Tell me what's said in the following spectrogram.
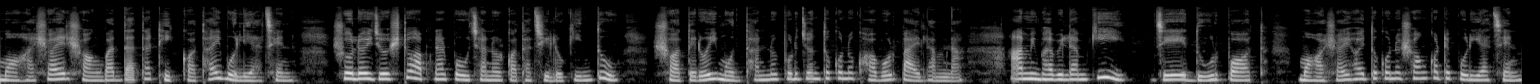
মহাশয়ের সংবাদদাতা ঠিক কথাই বলিয়াছেন। ষোলোই জ্যৈষ্ঠ আপনার পৌঁছানোর কথা ছিল, কিন্তু সতেরোই মধ্যাহ্ন পর্যন্ত কোনো খবর পাইলাম না। আমি ভাবিলাম কি, যে দূর পথ, মহাশয় হয়তো কোনো সংকটে পড়িয়াছেন,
